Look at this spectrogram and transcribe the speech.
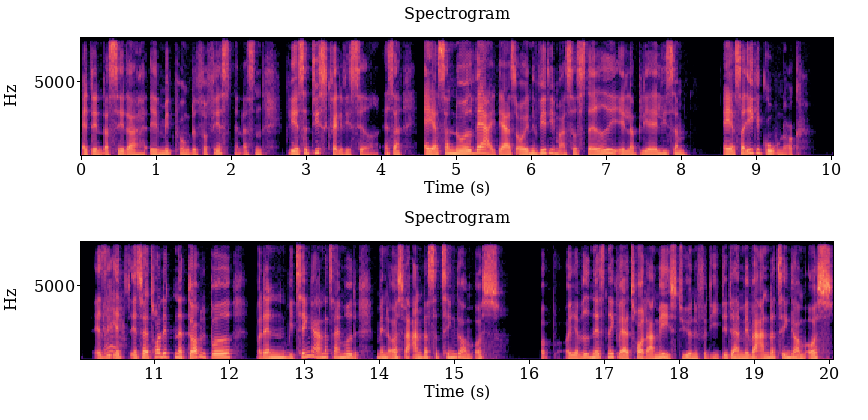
er den, der sætter øh, midtpunktet for festen, eller sådan, bliver jeg så diskvalificeret? Altså, er jeg så noget værd i deres øjne? Vil de mig så stadig, eller bliver jeg ligesom, er jeg så ikke god nok? Altså, Ja. jeg, altså, jeg tror lidt, den er dobbelt, både hvordan vi tænker, andre tager imod det, men også hvad andre så tænker om os. Og, og jeg ved næsten ikke, hvad jeg tror, der er mest styrende, fordi det der med, hvad andre tænker om os,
